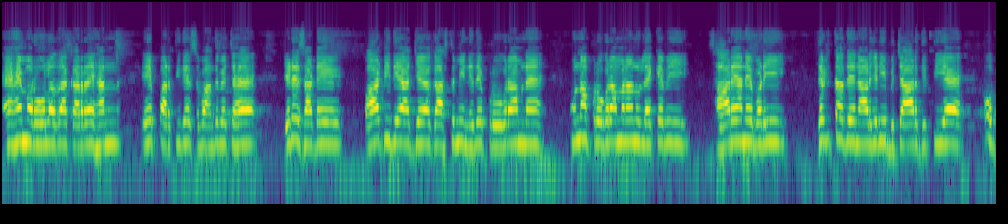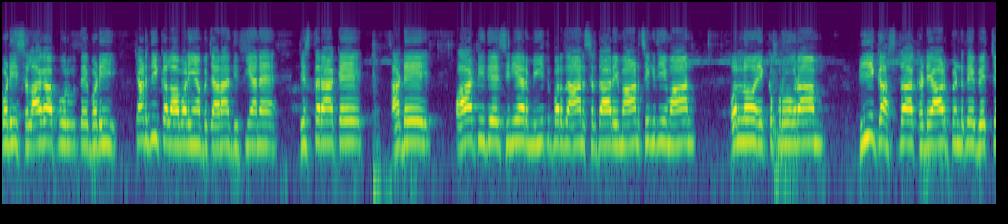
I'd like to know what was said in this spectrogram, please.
ਅਹਿਮ ਰੋਲ ਅਦਾ ਕਰ ਰਹੇ ਹਨ। ਇਹ ਭਰਤੀ ਦੇ ਸਬੰਧ ਵਿੱਚ ਹੈ, ਜਿਹੜੇ ਸਾਡੇ ਪਾਰਟੀ ਦੇ ਅੱਜ ਅਗਸਤ ਮਹੀਨੇ ਦੇ ਪ੍ਰੋਗਰਾਮ ਨੇ, ਉਹਨਾਂ ਪ੍ਰੋਗਰਾਮਾਂ ਨੂੰ ਲੈ ਕੇ ਵੀ ਸਾਰਿਆਂ ਨੇ ਬੜੀ ਦ੍ਰਿੜਤਾ ਦੇ ਨਾਲ ਜਿਹੜੀ ਵਿਚਾਰ ਦਿੱਤੀ ਹੈ, ਉਹ ਬੜੀ ਸ਼ਲਾਘਾਪੂਰਵਕ ਤੇ ਬੜੀ ਚੜ੍ਹਦੀ ਕਲਾ ਵਾਲੀਆਂ ਵਿਚਾਰਾਂ ਦਿੱਤੀਆਂ ਨੇ। ਜਿਸ ਤਰ੍ਹਾਂ ਕਿ ਸਾਡੇ ਪਾਰਟੀ ਦੇ ਸੀਨੀਅਰ ਮੀਤ ਪ੍ਰਧਾਨ ਸਰਦਾਰ ਇਮਾਨ ਸਿੰਘ ਜੀ ਇਮਾਨ ਵੱਲੋਂ ਇੱਕ ਪ੍ਰੋਗਰਾਮ 20 ਅਗਸਤ ਦਾ ਖਡਿਆਲ ਪਿੰਡ ਦੇ ਵਿੱਚ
